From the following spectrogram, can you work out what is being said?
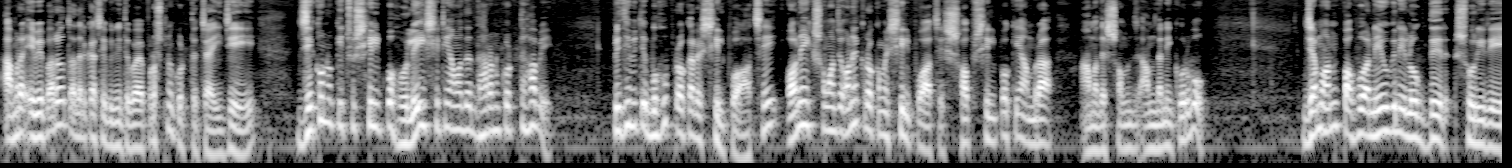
আমরা এ ব্যাপারেও তাদের কাছে বিনীতভাবে প্রশ্ন করতে চাই যে যে কোনো কিছু শিল্প হলেই সেটি আমাদের ধারণ করতে হবে। পৃথিবীতে বহু প্রকারের শিল্প আছে অনেক সমাজে অনেক রকমের শিল্প আছে। সব শিল্পকে আমরা আমাদের আমদানি করব। যেমন পাপুয়া নিউগিনি লোকদের শরীরে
